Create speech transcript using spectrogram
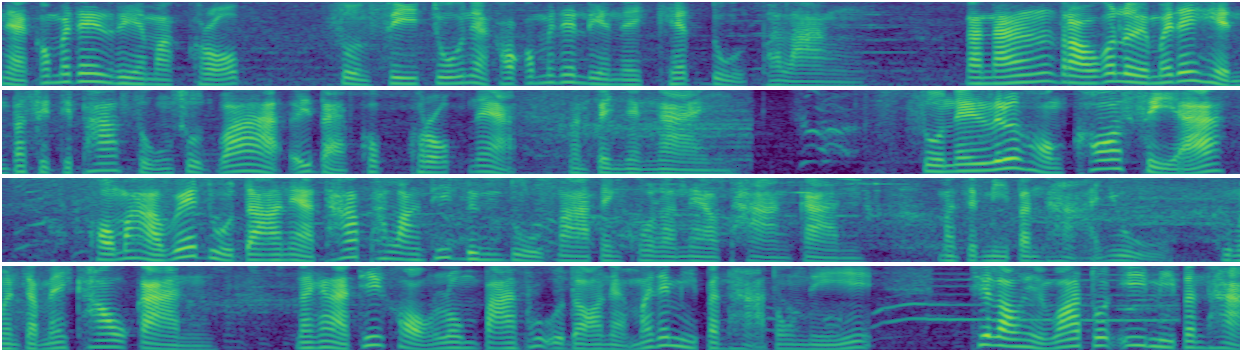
เนี่ยก็ไม่ได้เรียนมาครบ ส่วนซีจูเนี่ยเขาก็ไม่ได้เรียนในเคสดูดพลัง ดังนั้นเราก็เลยไม่ได้เห็นประสิทธิภาพสูงสุดว่าเอ้ยแบบครบๆเนี่ยมันเป็นยังไง ส่วนในเรื่องของข้อเสียของมหาเวทดูดดาเนี่ยถ้าพลังที่ดึงดูดมาเป็นคนละแนวทางกัน มันจะมีปัญหาอยู่ คือมันจะไม่เข้ากัน ในขณะที่ของลมปราณผู้อุดรเนี่ยไม่ได้มีปัญหาตรงนี้ ที่เราเห็นว่าต้นอี้มีปัญหา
